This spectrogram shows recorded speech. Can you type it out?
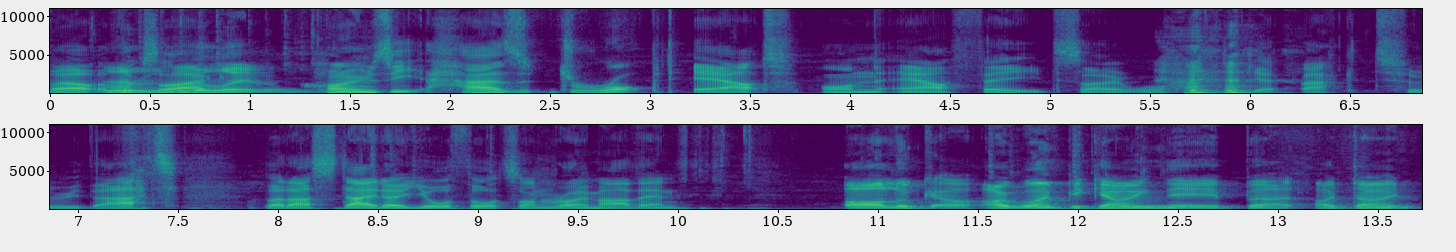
Well, it looks like Holmesy has dropped out on our feed, so we'll have to get back to that. But uh, Stato, your thoughts on Romar then? Oh, look, I won't be going there, but I don't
